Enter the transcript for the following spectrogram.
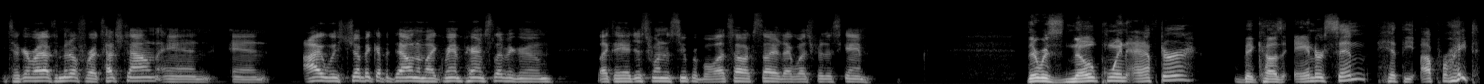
He took it right up the middle for a touchdown, and and I was jumping up and down in my grandparents' living room like they had just won the Super Bowl. That's how excited I was for this game. There was no point after because Anderson hit the upright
